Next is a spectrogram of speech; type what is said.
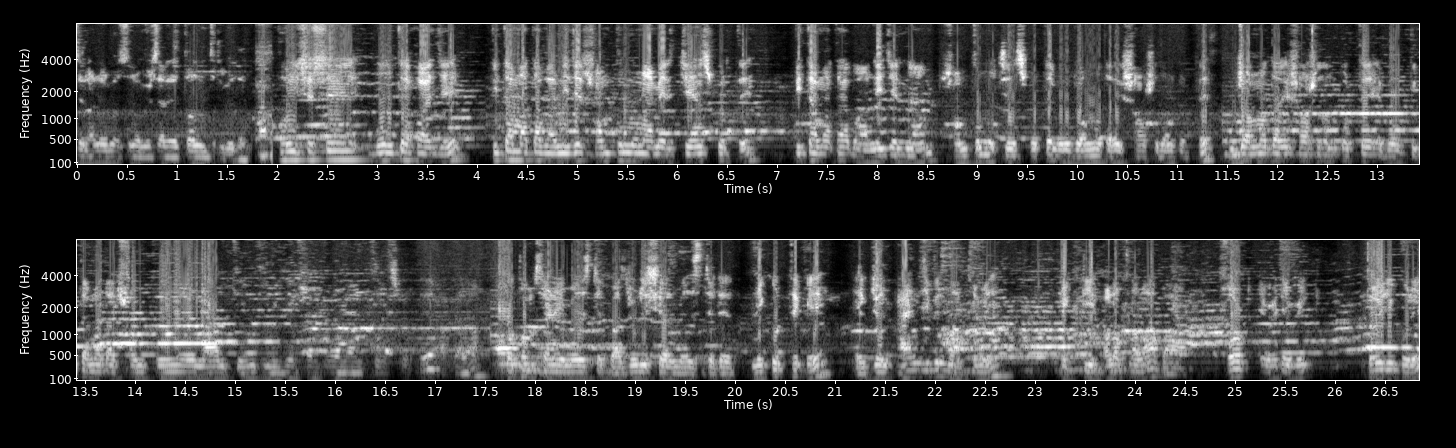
জেলা নির্বাচন অফিসারের তদন্ত প্রতিবেদন পরিশেষে বলতে হয় যে পিতামাতা বা নিজের সম্পূর্ণ নামের চেঞ্জ করতে পিতামাতা বা নিজের নাম সম্পূর্ণ চেঞ্জ করতে এবং জন্ম তারিখ সংশোধন করতে। জন্ম তারিখ সংশোধন করতে এবং পিতামাতার সম্পূর্ণ নাম চেঞ্জ নিজের সম্পূর্ণ নাম চেঞ্জ করতে আপনারা প্রথম শ্রেণির ম্যাজিস্ট্রেট বা জুডিশিয়াল ম্যাজিস্ট্রেটের নিকট থেকে একজন আইনজীবীর মাধ্যমে একটি হলফনামা বা কোর্ট এফিডেভিট তৈরি করে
